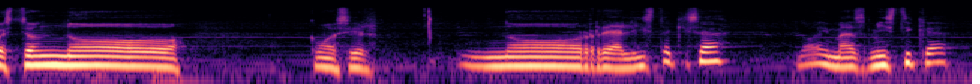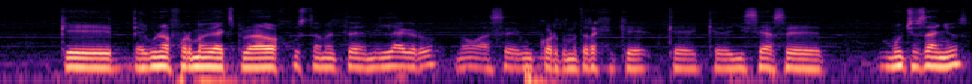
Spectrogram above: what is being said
cuestión no, ¿cómo decir? no realista quizá, ¿no? y más mística, que de alguna forma había explorado justamente de Milagro, ¿no? hace un cortometraje que, que, hice hace muchos años.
